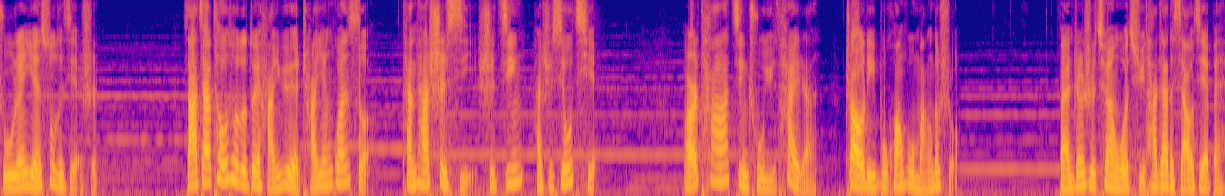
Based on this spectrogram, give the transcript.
主人严肃地解释：“杂家偷偷地对韩月察言观色，看他是喜是惊还是羞怯，而他竟处于泰然，照例不慌不忙地说：‘反正是劝我娶他家的小姐呗。’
